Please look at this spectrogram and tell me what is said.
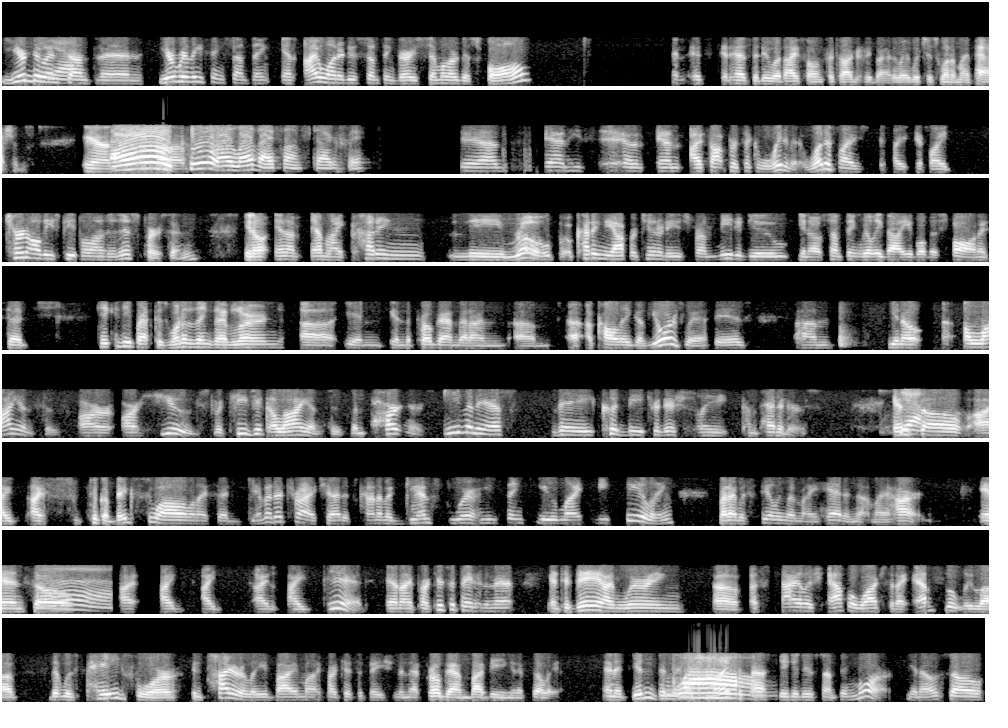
You're doing yeah. something, you're releasing something, and I want to do something very similar this fall. And it, it has to do with iPhone photography, by the way, which is one of my passions. And oh, uh, cool! I love iPhone photography. And and he and and I thought for a second, well, wait a minute. What if I if I if I turn all these people onto this person, you know, and I'm am I cutting the rope cutting the opportunities from me to do you know something really valuable this fall. And i said take a deep breath because one of the things i've learned uh, in in the program that i'm um, a, a colleague of yours with is um, you know alliances are are huge strategic alliances and partners even if they could be traditionally competitors and yeah. so I I took a big swallow and I said, "Give it a try, Chet. It's kind of against where you think you might be feeling, but I was feeling with my head and not my heart." And so yeah. I I I I I did, and I participated in that. And today I'm wearing uh, a stylish Apple Watch that I absolutely love that was paid for entirely by my participation in that program by being an affiliate and it didn't diminish wow. my capacity to do something more. You know, so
